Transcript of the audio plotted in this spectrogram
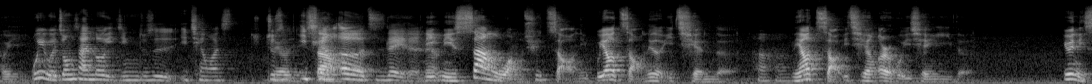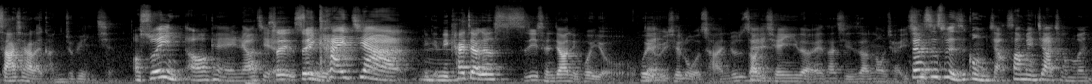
可以。我以为中山都已经就是一千万，就是一千二之类的。你你上网去找，你不要找那种一千的，你要找一千二或一千一的。因为你杀下来可能就变一千哦，所以 OK 了解，所以所以开价，你你开价跟实际成交你会有会有一些落差，你就是找一千一的，哎，他其实要弄起来一千。但是是也是跟我们讲上面价钱，我们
